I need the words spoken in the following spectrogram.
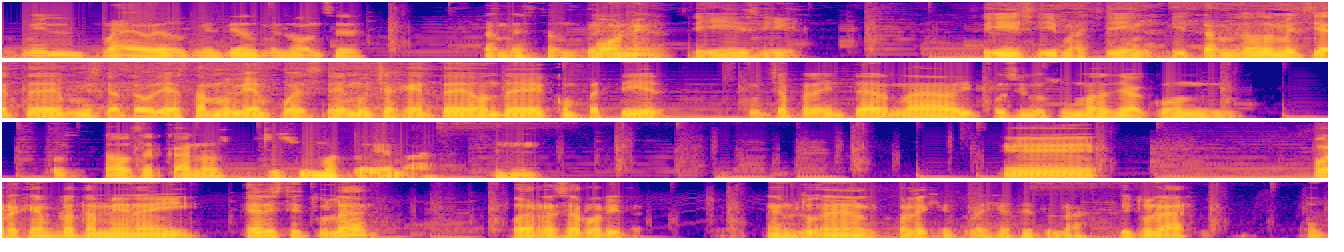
2009, 2010, 2011, también están Pone. bien. Sí, sí. Sí, sí, machín. Y también los 2007, mis categorías están muy bien, pues hay mucha gente de donde competir, mucha pelea interna y pues si lo sumas ya con los estados cercanos, pues se suma todavía más. Eh, por ejemplo, también ahí, ¿eres titular o eres reserva ahorita? En, tu- en el colegio, El colegio titular. titular. Ok,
